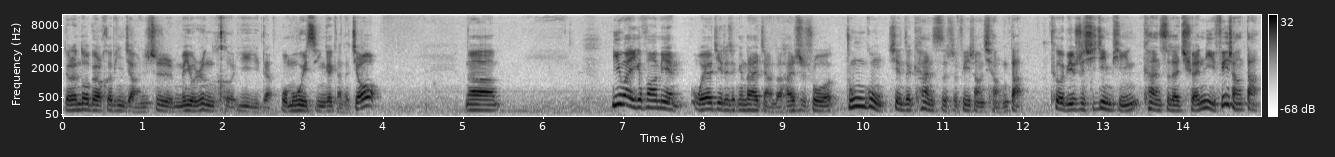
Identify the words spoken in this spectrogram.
得了诺贝尔和平奖是没有任何意义的。我们为此应该感到骄傲。那另外一个方面，我要接着跟大家讲的，还是说中共现在看似是非常强大，特别是习近平看似来权力非常大，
